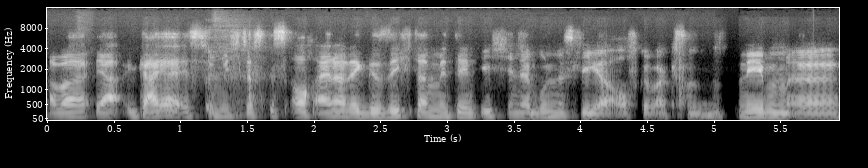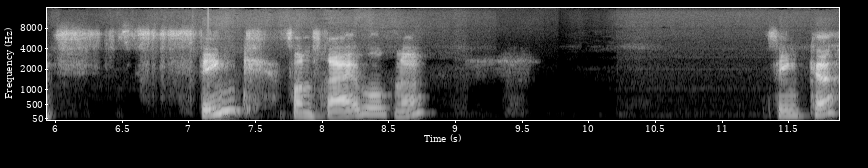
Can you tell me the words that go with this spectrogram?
Aber ja, Geier ist für mich, das ist auch einer der Gesichter, mit denen ich in der Bundesliga aufgewachsen bin. Neben äh, Fink von Freiburg, ne? Finke,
